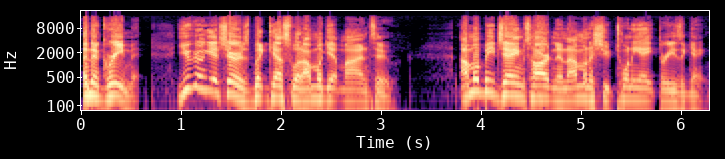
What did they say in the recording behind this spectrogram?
an agreement. You're gonna get yours, but guess what? I'm gonna get mine too. I'm gonna be James Harden, and I'm gonna shoot 28 threes a game.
